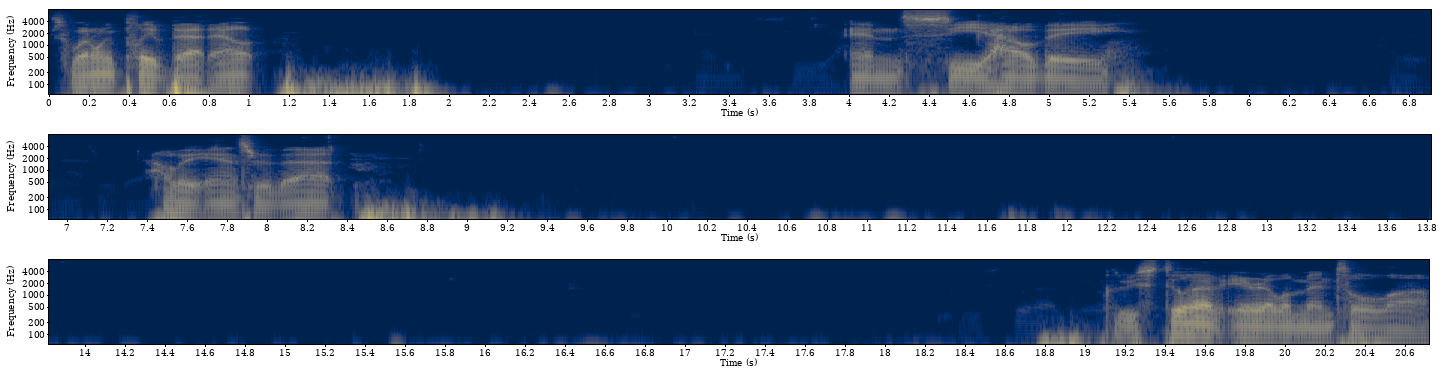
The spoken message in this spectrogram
So why don't we play that out? And see how they how they answer that. Because we still have air elemental uh,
